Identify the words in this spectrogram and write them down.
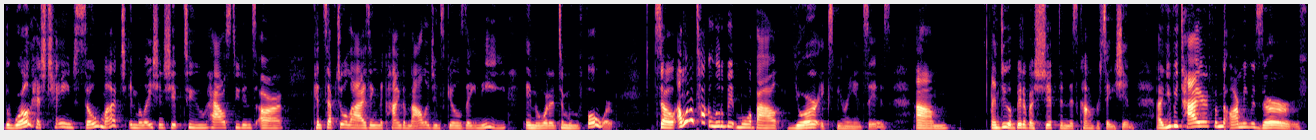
the world has changed so much in relationship to how students are conceptualizing the kind of knowledge and skills they need in order to move forward. So I want to talk a little bit more about your experiences. Um, and do a bit of a shift in this conversation. Uh, you retired from the Army Reserve.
